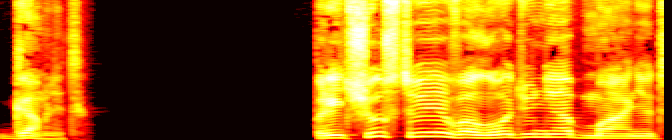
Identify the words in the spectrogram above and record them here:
Гамлет. Предчувствие Володю не обманет.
